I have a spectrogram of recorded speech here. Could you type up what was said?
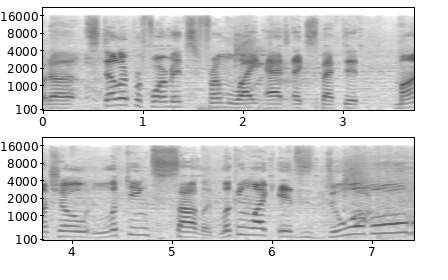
But a stellar performance from Light as expected. Moncho looking solid, looking like it's doable.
